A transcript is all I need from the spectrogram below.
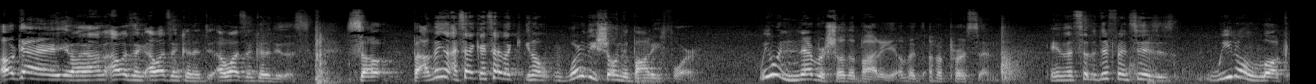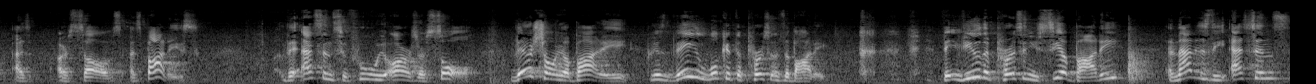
okay, you know, I, I wasn't, I wasn't going to do, I wasn't to do this. So, but I think I said, like I said, like, you know, what are they showing the body for? We would never show the body of a, of a person, and so the difference is, is we don't look as ourselves as bodies. The essence of who we are is our soul. They're showing a body because they look at the person as a body. They view the person, you see a body, and that is the essence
